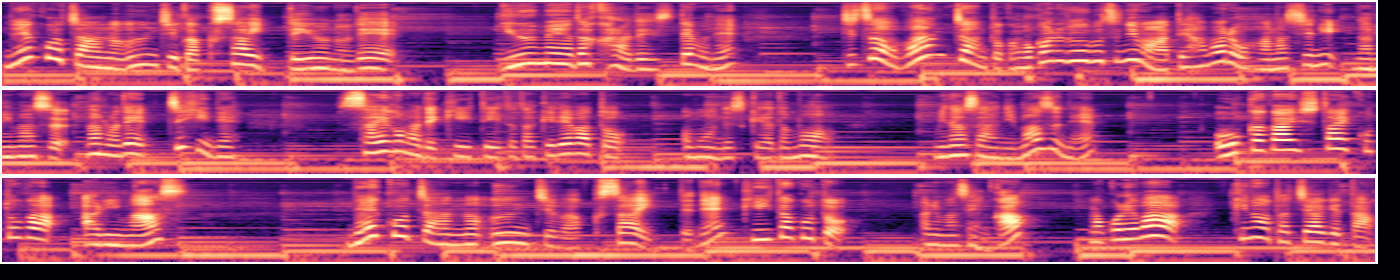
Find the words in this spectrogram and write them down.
猫ちゃんのうんちが臭いっていうので有名だからです。でもね実はワンちゃんとか他の動物にも当てはまるお話になります。なので是非ね最後まで聞いていただければと思うんですけれども皆さんにまずねお伺いしたいことがあります。猫ちゃんのうんちは臭いってね聞いたことありませんか、まあ、これは昨日立ち上げた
